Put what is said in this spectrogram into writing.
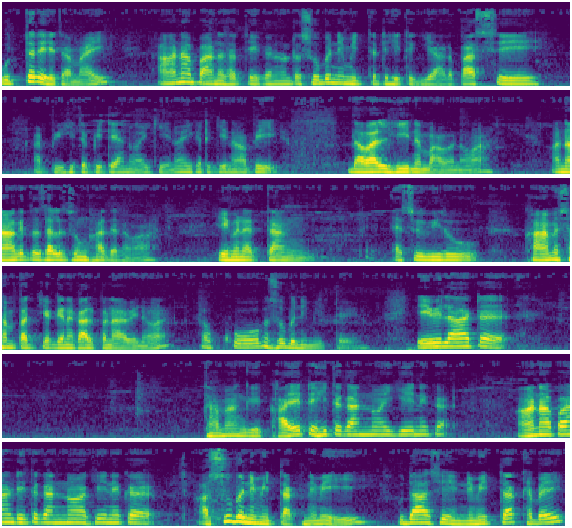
උත්තරේ තමයි ආනාපාන සතිය කරනකොට සුබ නිමිත්තට හිත ගියාට පස්සේ අපි හිත පිට යනවායි කියනවා. ඒකට කියනවා අපි දවල් හීන මවනවා. අනාගත සැලසුම් හදනවා. එහෙම නැත්නම් අසුවිරු කාම සම්පත්තිය ගැන කල්පනා වෙනවා. ඔක්කොම සුබ නිමිත්ත වෙනවා. ඒ වෙලාවට තමන්ගේ කයට හිත ගන්නවයි කියන එක ආනාපානට හිත ගන්නවා කියන එක අසුබ නිමිත්තක් නෙවෙයි උදාසීන නිමිත්තක් හැබැයි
